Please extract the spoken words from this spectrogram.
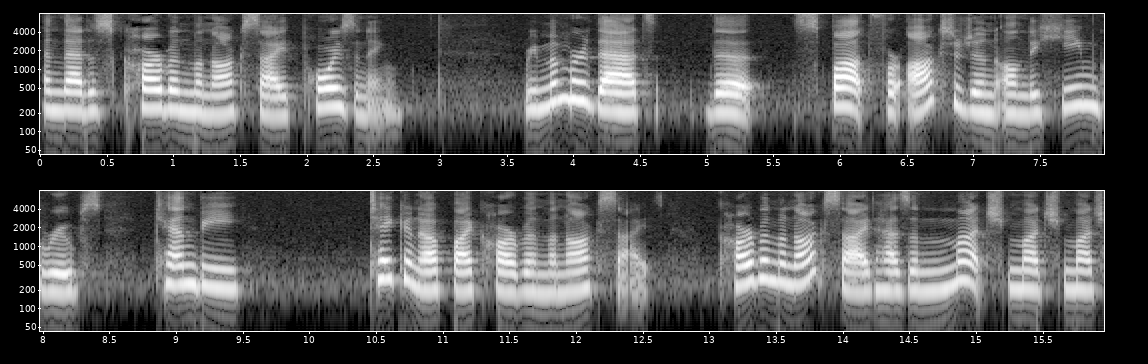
and that is carbon monoxide poisoning. Remember that the spot for oxygen on the heme groups can be taken up by carbon monoxide. Carbon monoxide has a much, much, much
